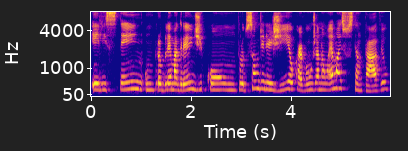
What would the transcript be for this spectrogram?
eles têm um problema grande com produção de energia, o carvão já não é mais sustentável.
